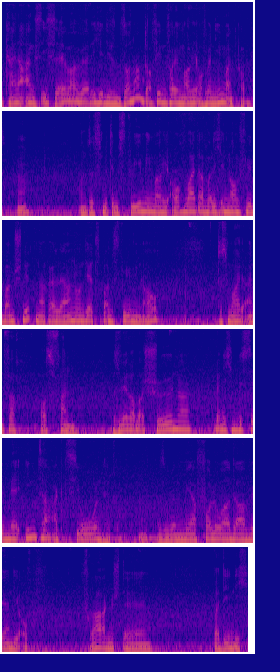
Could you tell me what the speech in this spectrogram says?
Also keine Angst, ich selber werde hier diesen Sonnabend auf jeden Fall mache ich, auch wenn niemand kommt. Ne? Und das mit dem Streaming mache ich auch weiter, weil ich enorm viel beim Schnitt nachher lerne und jetzt beim Streaming auch. Das mache ich einfach aus Fun. Es wäre aber schöner, wenn ich ein bisschen mehr Interaktion hätte. Ne? Also wenn mehr Follower da wären, die auch Fragen stellen, bei denen ich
